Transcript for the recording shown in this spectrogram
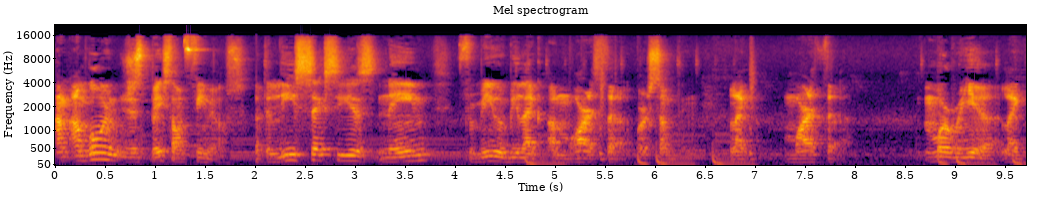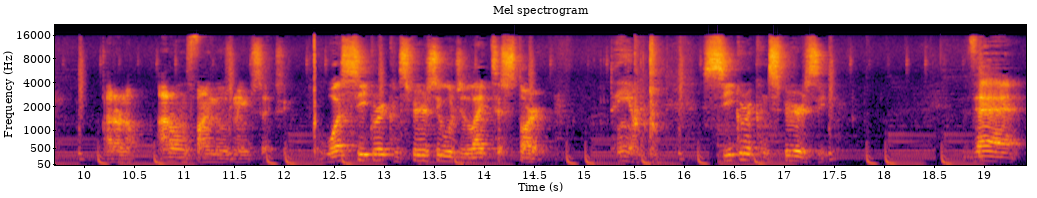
I'm, I'm going just based on females. But the least sexiest name for me would be like a Martha or something. Like Martha, Maria. Like, I don't know. I don't find those names sexy. What secret conspiracy would you like to start? Damn. Secret conspiracy. That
